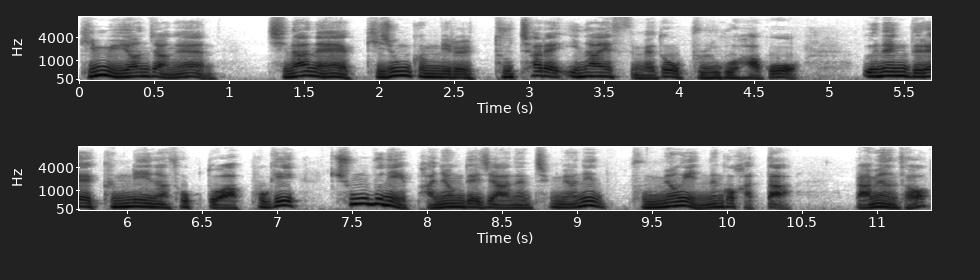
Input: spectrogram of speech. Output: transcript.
김 위원장은 지난해 기준금리를 두 차례 인하했음에도 불구하고 은행들의 금리 인하 속도와 폭이 충분히 반영되지 않은 측면이 분명히 있는 것 같다 라면서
